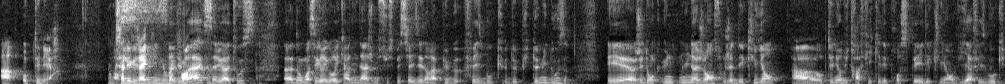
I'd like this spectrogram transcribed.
à obtenir. Donc salut Greg d'une nouvelle fois. Salut Max, salut à tous. Euh, donc moi c'est Grégory Cardina, je me suis spécialisé dans la pub Facebook depuis 2012 et euh, j'ai donc une, agence où j'aide des clients à obtenir du trafic et des prospects et des clients via Facebook,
